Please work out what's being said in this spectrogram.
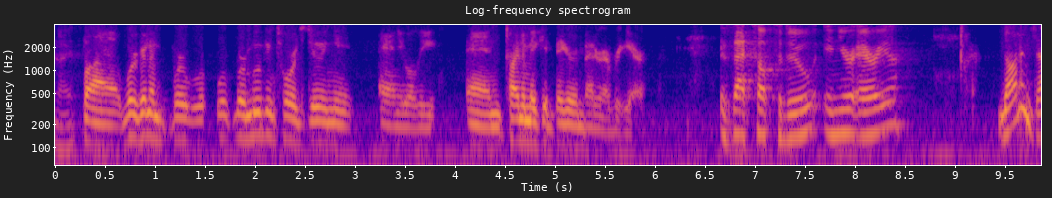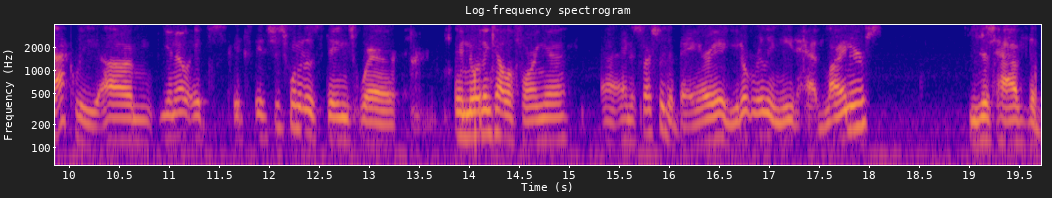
Nice. But we're gonna we're we're, we're moving towards doing it annually and trying to make it bigger and better every year. Is that tough to do in your area? Not exactly. Um, you know, it's it's it's just one of those things where in Northern California uh, and especially the Bay Area, you don't really need headliners. You just have the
